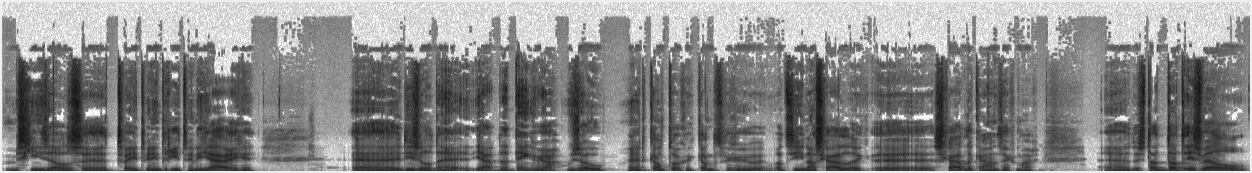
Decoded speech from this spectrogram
misschien zelfs uh, 22, 23-jarigen, uh, die zullen, ja, dat denken, ja, hoezo? dat kan toch? Kan wat is hier nou schadelijk, schadelijk aan, zeg maar. dus dat, dat is wel,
